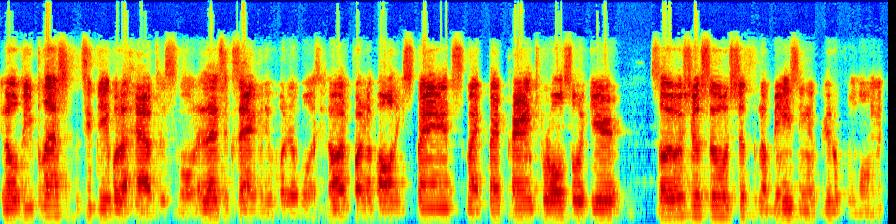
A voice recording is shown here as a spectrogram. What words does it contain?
you know, be blessed to be able to have this moment. And that's exactly what it was. You know, in front of all these fans, my, my parents were also here. So it was just it was just an amazing and beautiful moment.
